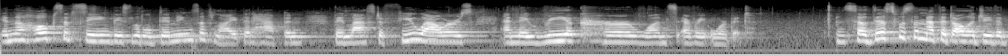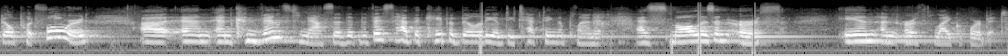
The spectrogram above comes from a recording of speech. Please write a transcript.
in the hopes of seeing these little dimmings of light that happen. They last a few hours and they reoccur once every orbit. And so this was the methodology that Bill put forward uh, and, and convinced NASA that, that this had the capability of detecting a planet as small as an Earth in an Earth-like orbit.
